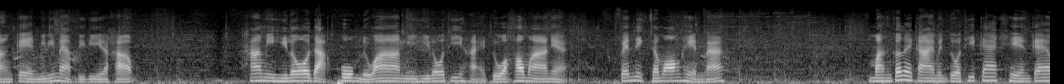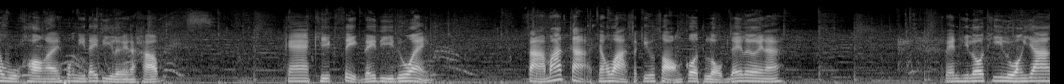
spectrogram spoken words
สังเกตมินิแมปดีๆนะครับ ถ้ามีฮีโร่ดักพุ่มหรือว่ามีฮีโร่ที่หายตัวเข้ามาเนี่ยเฟนิกจะมองเห็นนะ มันก็เลยกลายเป็นตัวที่แก้เคนแก้วูคองอะไรพวกนี้ได้ดีเลยนะครับ แก้คลิกสิกได้ดีด้วย สามารถกะจังหวะสกิล2กดหลบได้เลยนะ เป็นฮีโร่ที่ล้วงยาก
